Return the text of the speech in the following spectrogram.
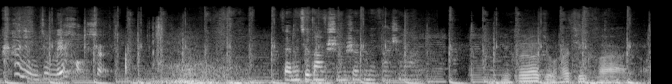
看见你就没好事儿。咱们就当什么事都没发生啊。你喝点酒还挺可爱的。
